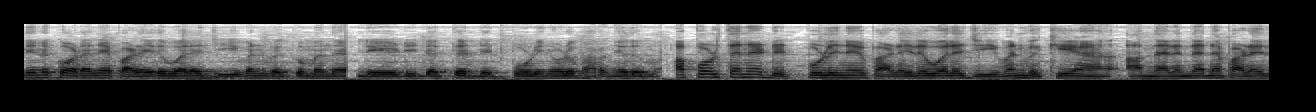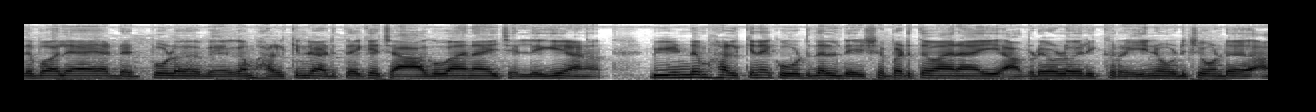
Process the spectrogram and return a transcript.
നിനക്ക് ഉടനെ പഴയതുപോലെ ജീവൻ വെക്കുമെന്ന് ലേഡി ഡെത്ത് ഡെഡ് പോളിനോട് പറഞ്ഞതും അപ്പോൾ തന്നെ ഡെഡ് പോളിന് പഴയതുപോലെ ജീവൻ വെക്കുകയാണ്. അന്നേരം തന്നെ പഴയതുപോലെയായ ഡെഡ് പോൾ വേഗം ഹൾക്കിന്റെ അടുത്തേക്ക് ചാകുവാനായി ചെല്ലുകയാണ്. വീണ്ടും ഹൾക്കിനെ കൂടുതൽ ദേഷ്യപ്പെടുത്തുവാനായി അവിടെയുള്ള ഒരു ക്രെയിൻ ഓടിച്ചുകൊണ്ട് ആ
